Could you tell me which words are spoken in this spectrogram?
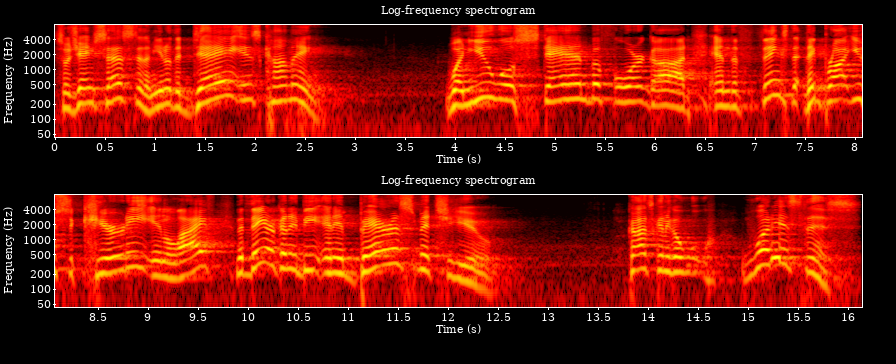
So James says to them, You know, the day is coming when you will stand before God and the things that they brought you security in life, that they are going to be an embarrassment to you. God's going to go, What is this?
